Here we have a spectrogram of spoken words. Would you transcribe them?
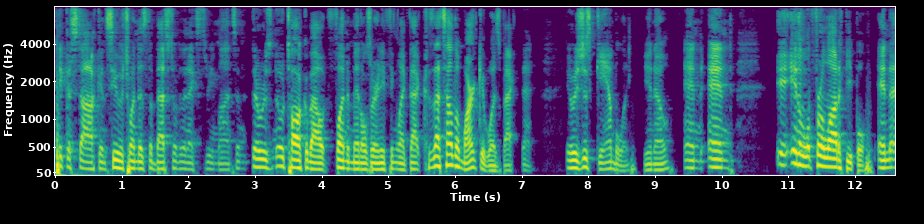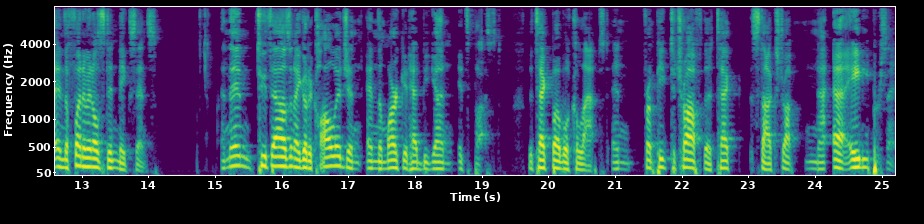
pick a stock and see which one does the best over the next three months. And there was no talk about fundamentals or anything like that because that's how the market was back then. It was just gambling, you know, and and in a, for a lot of people, and and the fundamentals didn't make sense. And then 2000, I go to college, and and the market had begun its bust. The tech bubble collapsed, and from peak to trough, the tech stocks dropped uh, 80 percent.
